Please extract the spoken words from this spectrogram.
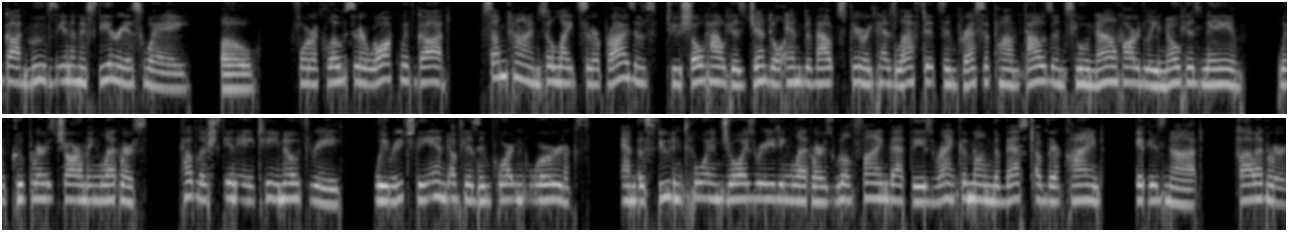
God moves in a mysterious way. Oh, for a closer walk with God, Sometimes a light surprises, to show how his gentle and devout spirit has left its impress upon thousands who now hardly know his name. With Cowper's charming letters, published in 1803, we reach the end of his important works, and the student who enjoys reading letters will find that these rank among the best of their kind. It is not, however,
